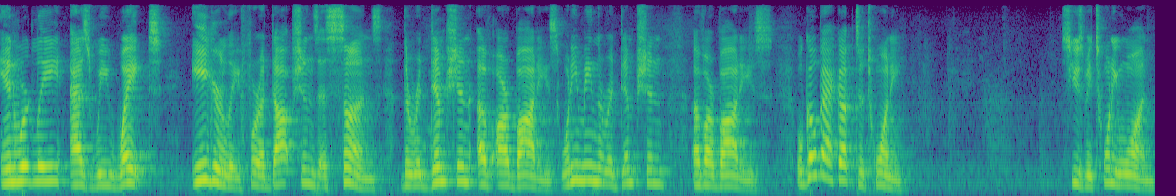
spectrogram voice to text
inwardly as we wait eagerly for adoptions as sons, the redemption of our bodies. What do you mean, the redemption of our bodies? Well, go back up to 20. Excuse me, 21.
